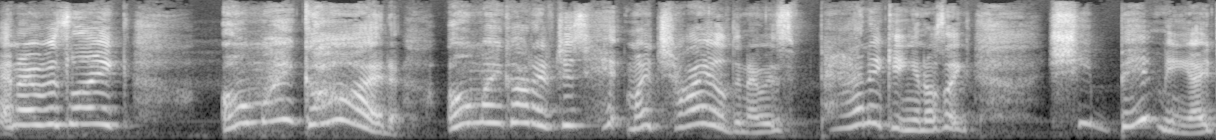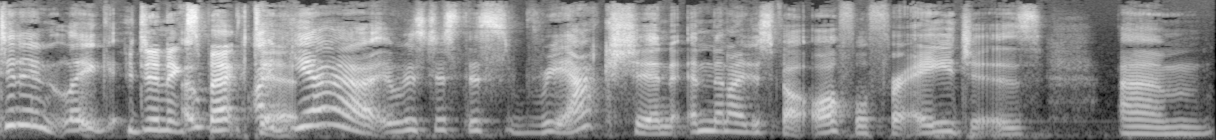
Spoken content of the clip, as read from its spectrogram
And I was like. Oh my god! Oh my god! I've just hit my child, and I was panicking, and I was like, "She bit me. I didn't like." You didn't expect I- it. yeah, it was just this reaction, and then I just felt awful for ages. Um,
